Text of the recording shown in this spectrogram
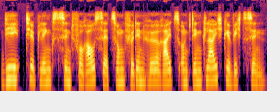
Die Tiplinks sind Voraussetzung für den Hörreiz und den Gleichgewichtssinn.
